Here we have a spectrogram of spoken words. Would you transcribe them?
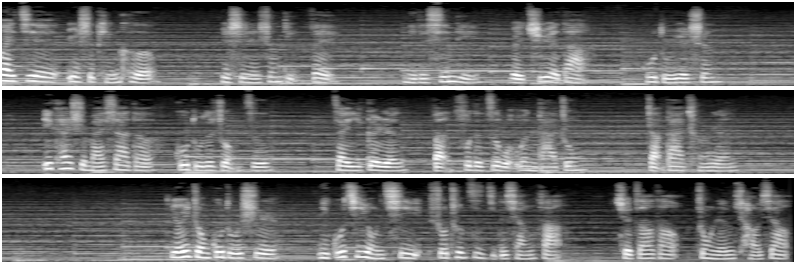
外界越是平和，越是人声鼎沸，你的心里委屈越大，孤独越深。一开始埋下的孤独的种子，在一个人反复的自我问答中，长大成人。有一种孤独是，你鼓起勇气说出自己的想法，却遭到众人嘲笑。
